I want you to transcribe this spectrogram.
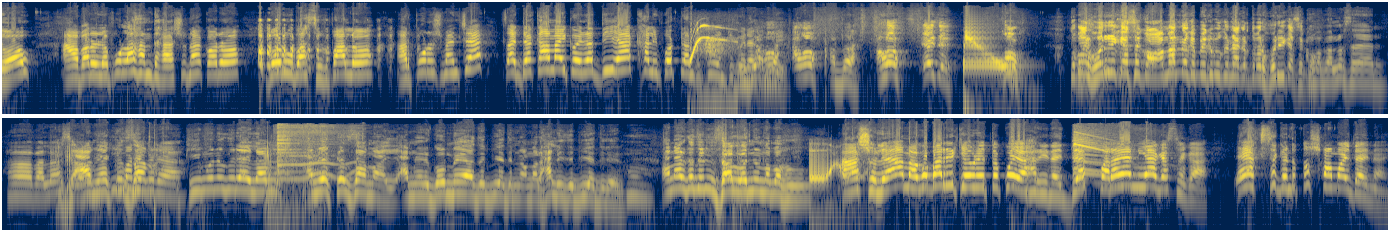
দাও। আবার হইল পোলাহান দেখাশোনা করো গরু বাছুর পালো আর পুরুষ মানুষে চারটা কামাই কইরা দিয়া খালি ফোর টোয়েন্টি করে আহো এই যে তোমার হরির কাছে কও আমার লোকে বেগে বেগে না কর তোমার হরির কাছে কও। আমার ভালো আছেন? হ্যাঁ ভালো আচ্ছা, আছি। আমি কি একটা মনে? কি মনে করে আইলাম? আমি একটা জামাই আপনার গো মেয়া যে বিয়ে দিলেন আমার হালি যে বিয়ে দিলেন। আমার কাছে জানলেন না বাবু। আসলে আমাগো বাড়ির কেউ তো কই হারি নাই। দেখ পারায়া নিয়া গেছে গা। এক সেকেন্ড তো সময় দেয় নাই।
